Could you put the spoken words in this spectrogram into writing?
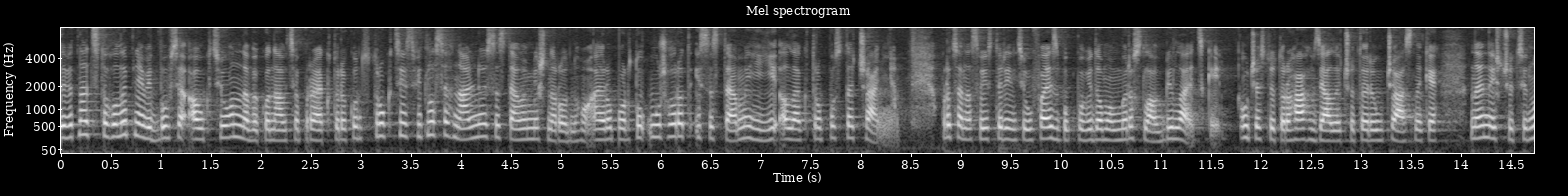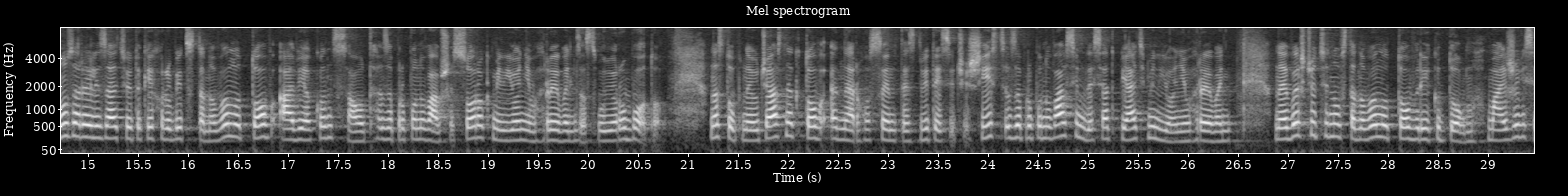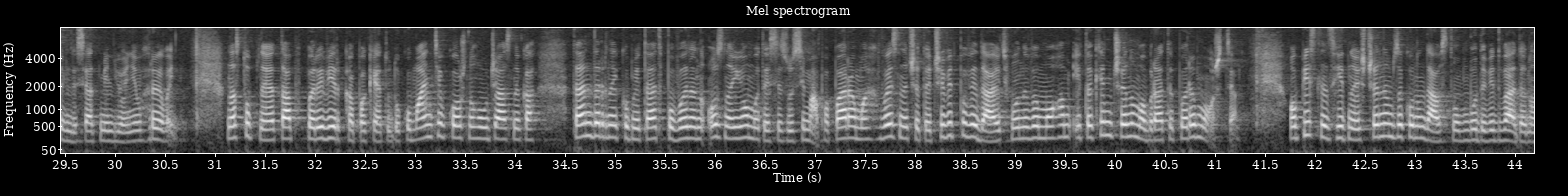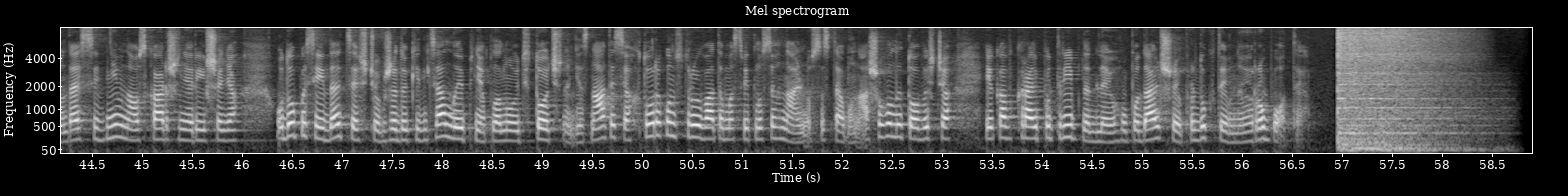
19 липня відбувся аукціон на виконавця проекту реконструкції світлосигнальної системи міжнародного аеропорту Ужгород і системи її електропостачання. Про це на своїй сторінці у Фейсбук повідомив Мирослав Білецький. Участь у торгах взяли чотири учасники. Найнижчу ціну за реалізацію таких робіт встановило ТОВ Авіаконсалт, запропонувавши 40 мільйонів гривень за свою роботу. Наступний учасник ТОВ Енергосинтез 2006 запропонував 75 мільйонів гривень. Найвищу ціну встановило ТОВ Рікдом майже 80 мільйонів гривень. Наступний етап перевірка пакету документів кожного учасника. Тендерний комітет повинен ознайомитися з усіма паперами, визначити, чи відповідають вони вимогам, і таким чином обрати переможця. Опісля, згідно із чинним законодавством, буде відведено 10 днів на оскарження рішення. У дописі йдеться, що вже до кінця липня планують точно дізнатися, хто реконструюватиме світлосигнальну систему нашого литовища, яка вкрай потрібна для його подальшої продуктивної роботи.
